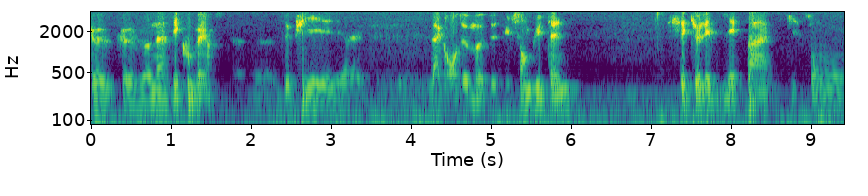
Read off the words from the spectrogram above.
que, l'on a découvert euh, depuis euh, la grande mode du sans gluten, c'est que les, les, pains sont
